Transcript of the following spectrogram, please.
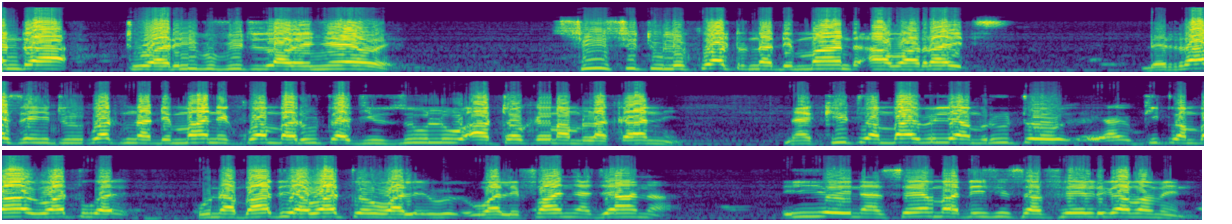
enda tuharibu vitu za wenyewe. Sisi tulikuwa tuna demand our rights. The rights yenye tulikuwa tuna demand kwamba Ruto ajiuzulu atoke mamlakani, na kitu ambayo William Ruto, kitu ambayo watu kuna baadhi ya watu wali, jana, hiyo inasema this is a failed government.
